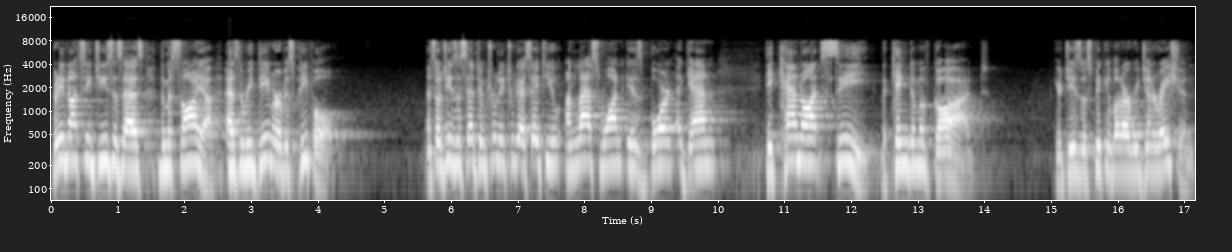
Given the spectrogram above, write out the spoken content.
but he did not see Jesus as the Messiah, as the Redeemer of his people. And so Jesus said to him, Truly, truly, I say to you, unless one is born again, he cannot see the kingdom of God. Here, Jesus is speaking about our regeneration,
